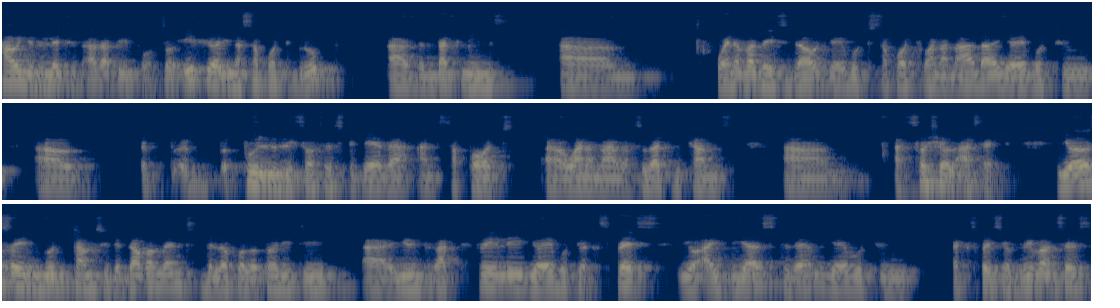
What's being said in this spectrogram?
how you relate with other people. So if you're in a support group, uh, then that means um, whenever there is doubt, you're able to support one another. You're able to uh, pull resources together and support one another. So that becomes um, a social asset. You're also in good terms with the government, the local authority. Uh, you interact freely. You're able to express your ideas to them. You're able to express your grievances.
